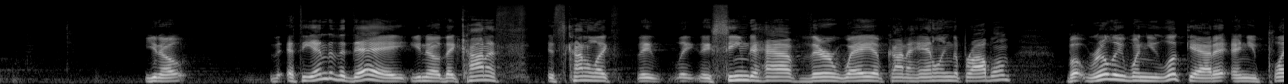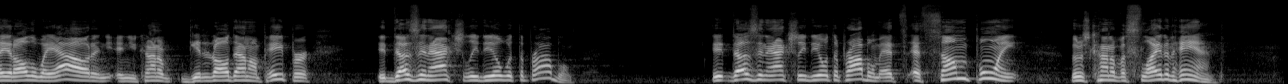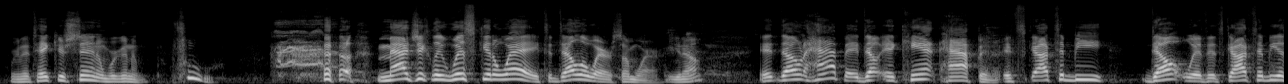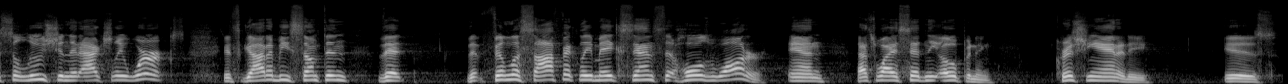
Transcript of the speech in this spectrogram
you know, at the end of the day, you know, they kind of, it's kind of like they, they, they seem to have their way of kind of handling the problem. But really, when you look at it and you play it all the way out and, and you kind of get it all down on paper, it doesn't actually deal with the problem. It doesn't actually deal with the problem. At, at some point, there's kind of a sleight of hand. We're going to take your sin and we're going to magically whisk it away to Delaware somewhere, you know? It don't happen. It, don't, it can't happen. It's got to be dealt with. It's got to be a solution that actually works. It's got to be something that, that philosophically makes sense, that holds water. And that's why I said in the opening Christianity is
